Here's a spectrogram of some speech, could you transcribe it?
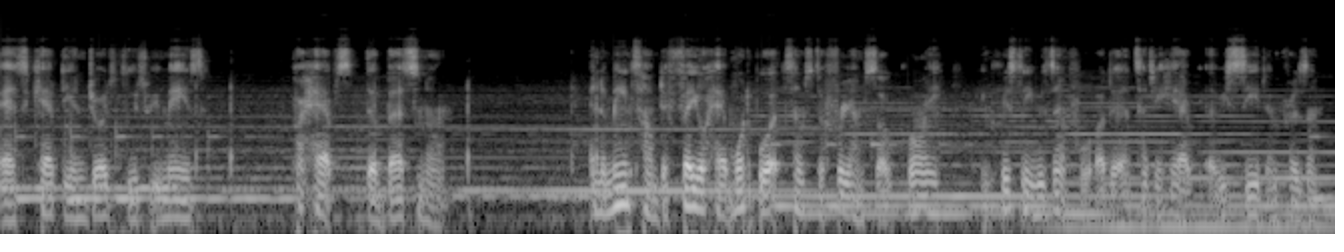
as Captain George Lutz remains perhaps the best known. In the meantime, DeFeo had multiple attempts to free himself, growing increasingly resentful of the attention he had received in prison.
